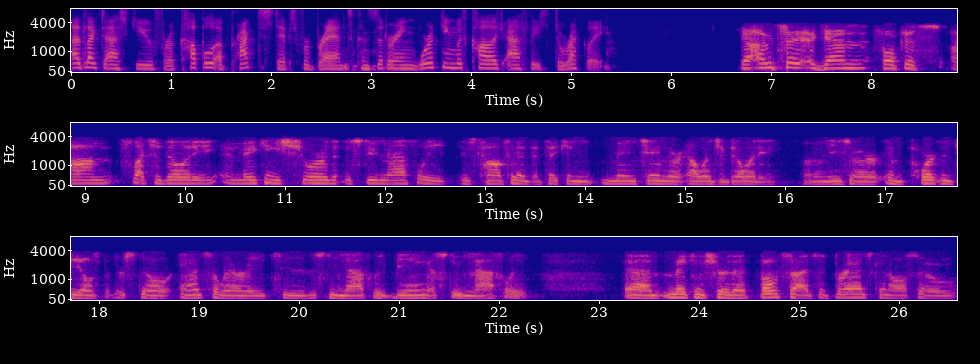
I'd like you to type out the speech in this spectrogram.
I'd like to ask you for a couple of practice tips for brands considering working with college athletes directly. Yeah, I would say again, focus on flexibility and making sure that the student athlete is confident that they can maintain their eligibility. I mean, these are important deals, but they're still ancillary to the student athlete being a student athlete and making sure that both sides, that brands can also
